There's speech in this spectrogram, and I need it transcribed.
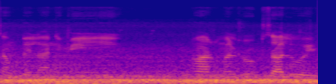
संपेल आणि मी नॉर्मल रूट चालू होईल.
